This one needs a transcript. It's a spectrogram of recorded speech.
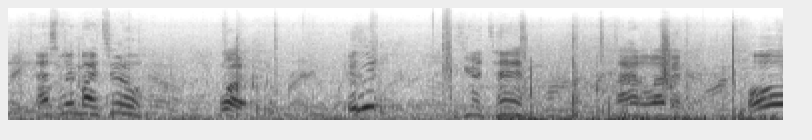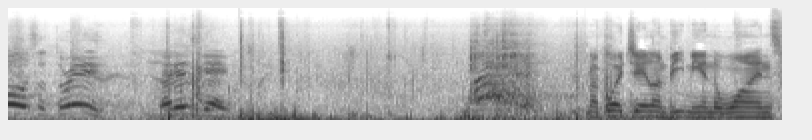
That's win by two. What? Is it? He's got ten. I had eleven. Oh, it's a three. That is game. My boy Jaylen beat me in the ones.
